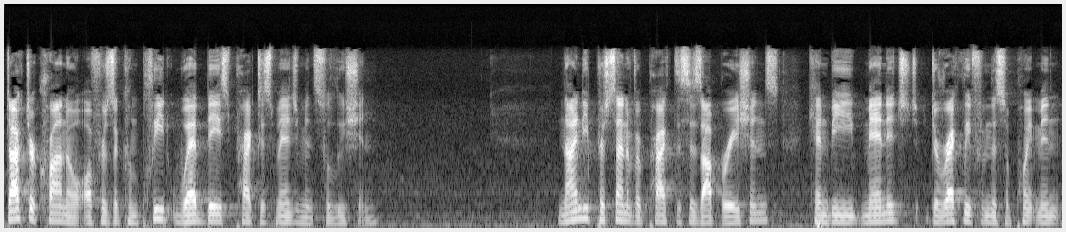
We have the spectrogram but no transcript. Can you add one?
Dr. Chrono offers a complete web based practice management solution. 90% of a practice's operations can be managed directly from this appointment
